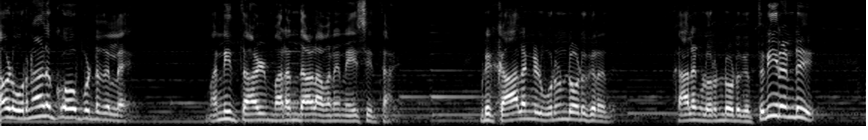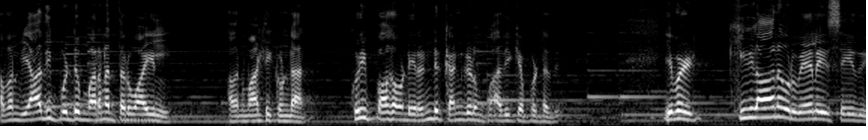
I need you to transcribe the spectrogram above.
அவள் ஒரு நாள் கோவப்பட்டதில்லை. மன்னித்தாள் மறந்தாள் அவனை நேசித்தாள். இப்படி காலங்கள் உருண்டோடுகிறது. காலங்கள் உருண்டோடுகிறது. திடீரென்று அவன் வியாதிப்பட்டு மரண தருவாயில் அவன் மாட்டிக்கொண்டான். குறிப்பாக அவனுடைய ரெண்டு கண்களும் பாதிக்கப்பட்டது. இவள் கீழான ஒரு வேலை செய்து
